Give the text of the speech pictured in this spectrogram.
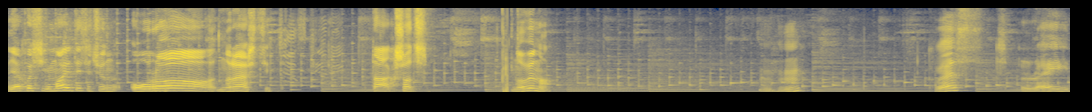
Я хоч і маю тисячу. Ура! Нарешті. Так, що це? Новина. Угу. Квест рейд.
